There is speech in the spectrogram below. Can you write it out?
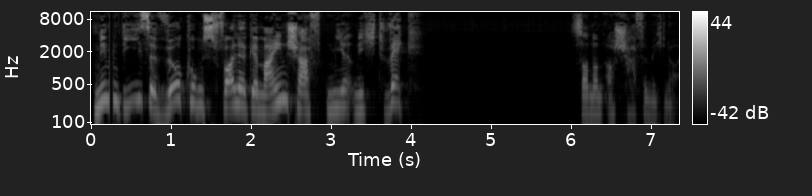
Nimm diese wirkungsvolle Gemeinschaft mir nicht weg, sondern erschaffe mich neu.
